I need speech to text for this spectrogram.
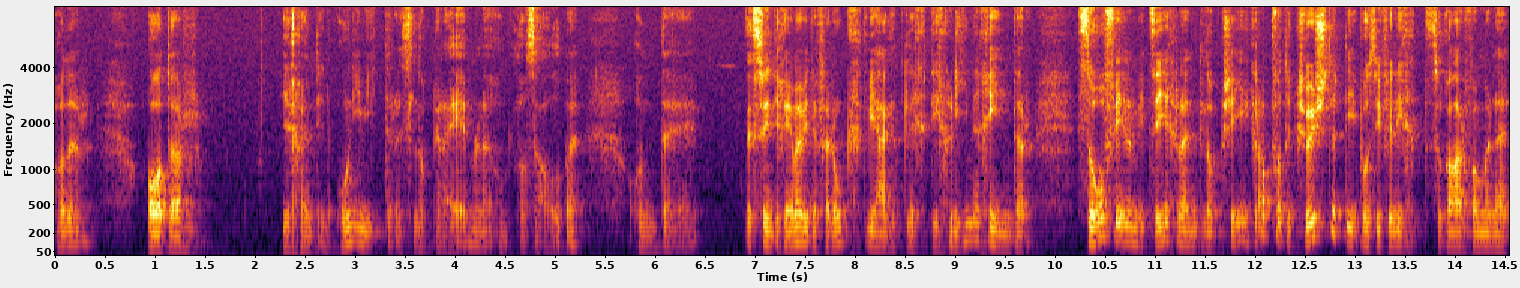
oder? Oder ihr könnt ihn ohne weiteres grämeln und salben. Und äh, das finde ich immer wieder verrückt, wie eigentlich die kleinen Kinder so viel mit sich geschehen gerade von den Geschwistern, wo sie vielleicht sogar von, einem,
